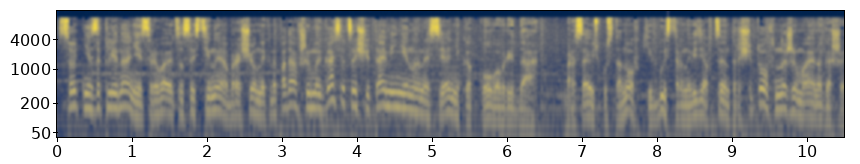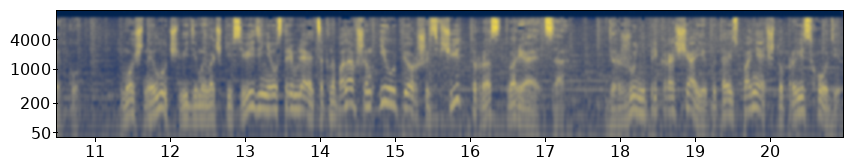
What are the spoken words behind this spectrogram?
Сотни заклинаний срываются со стены, обращенной к нападавшим, и гасятся щитами, не нанося никакого вреда. Бросаюсь к установке быстро наведя в центр щитов, нажимаю на гашетку. Мощный луч, видимый в очки всевидения, устремляется к нападавшим и, упершись в щит, растворяется. Держу не прекращая и пытаюсь понять, что происходит.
